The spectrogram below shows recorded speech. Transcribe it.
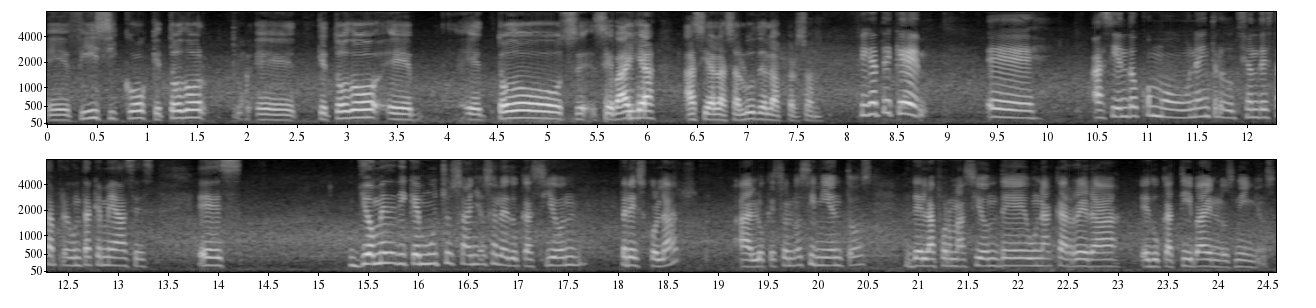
eh, físico, que todo, eh, que todo, todo se, se vaya hacia la salud de la persona. Fíjate que haciendo como una introducción de esta pregunta que me haces, es, yo me dediqué muchos años a la educación preescolar, a lo que son los cimientos de la formación de una carrera educativa en los niños.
